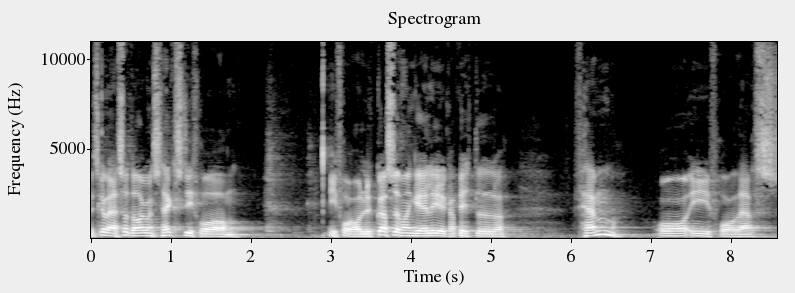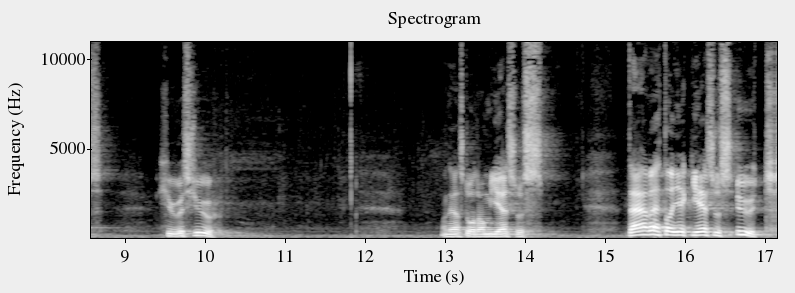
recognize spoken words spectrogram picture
Vi skal lese dagens tekst ifra, ifra Lukasevangeliet, kapittel 5 og ifra vers 27. Og Der står det om Jesus. Deretter gikk Jesus ut.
